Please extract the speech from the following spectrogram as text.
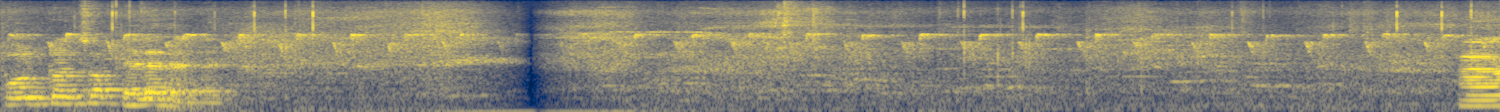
ফোন টোন সব ফেলে দেবে হ্যাঁ।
